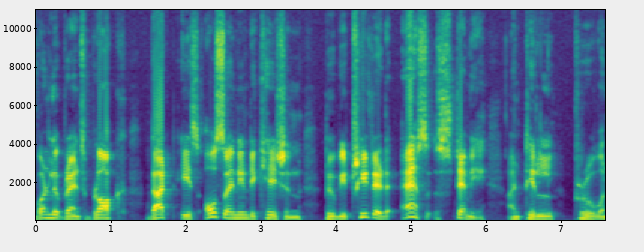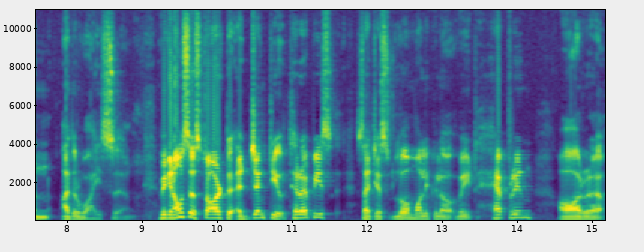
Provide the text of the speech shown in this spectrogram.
bundle branch block, that is also an indication to be treated as STEMI until proven otherwise. We can also start adjunctive therapies such as low molecular weight heparin or uh,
